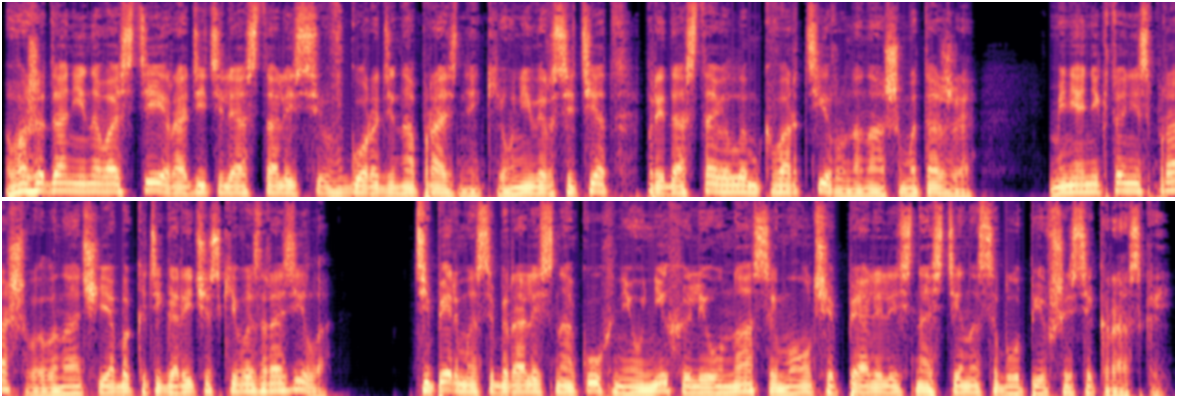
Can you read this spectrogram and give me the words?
в ожидании новостей родители остались в городе на празднике. Университет предоставил им квартиру на нашем этаже. Меня никто не спрашивал, иначе я бы категорически возразила. Теперь мы собирались на кухне у них или у нас и молча пялились на стены с облупившейся краской.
